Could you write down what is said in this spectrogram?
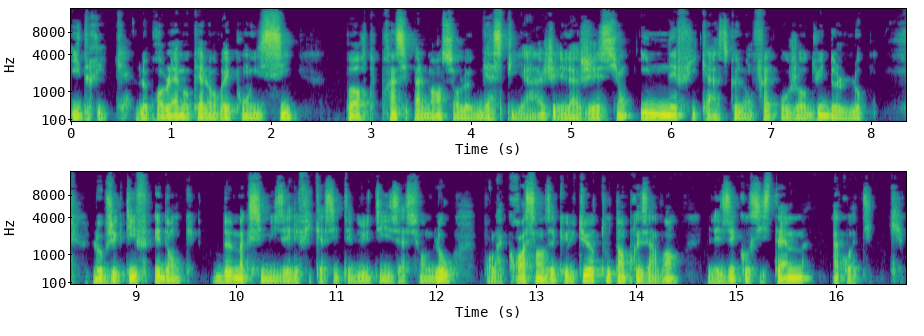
hydriques. Le problème auquel on répond ici porte principalement sur le gaspillage et la gestion inefficace que l'on fait aujourd'hui de l'eau. L'objectif est donc de maximiser l'efficacité de l'utilisation de l'eau pour la croissance des cultures tout en préservant les écosystèmes aquatiques.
